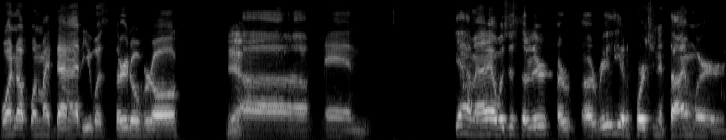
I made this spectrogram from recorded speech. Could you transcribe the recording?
one up on my dad. He was third overall. Yeah. Uh, and yeah, man, it was just a, a, a really unfortunate time where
